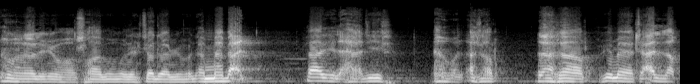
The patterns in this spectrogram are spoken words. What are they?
الله وعلى اله وأصحابه من اهتدى بهدى أما بعد فهذه الأحاديث والأثر الاثار فيما يتعلق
